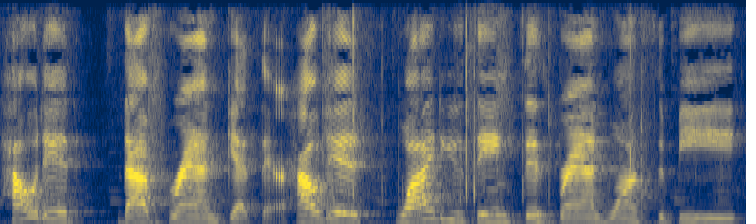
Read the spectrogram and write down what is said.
how did that brand get there? How did why do you think this brand wants to be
